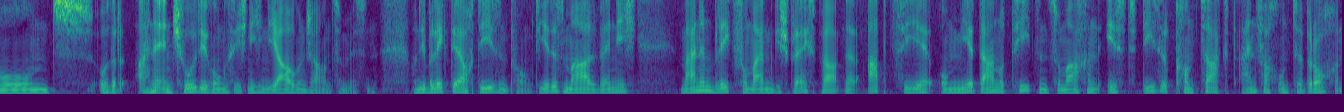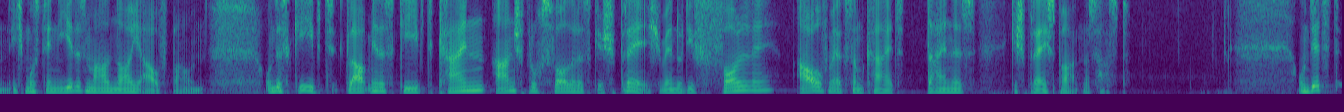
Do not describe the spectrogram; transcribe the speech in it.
Und, oder eine Entschuldigung, sich nicht in die Augen schauen zu müssen. Und überleg dir auch diesen Punkt. Jedes Mal, wenn ich meinen Blick von meinem Gesprächspartner abziehe, um mir da Notizen zu machen, ist dieser Kontakt einfach unterbrochen. Ich muss den jedes Mal neu aufbauen. Und es gibt, glaub mir, es gibt kein anspruchsvolleres Gespräch, wenn du die volle Aufmerksamkeit deines Gesprächspartners hast. Und jetzt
